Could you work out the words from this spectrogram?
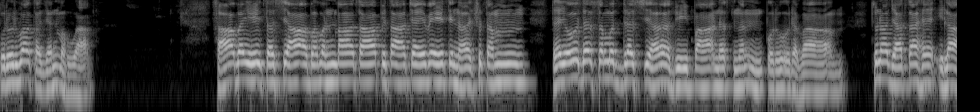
पुरुर्वा का जन्म हुआ। सा वै तस्भवन माता पिता चैवेति न श्रुतम। त्रयोदश समुद्र से द्वीपानन पुरुरवा। सुना जाता है इला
